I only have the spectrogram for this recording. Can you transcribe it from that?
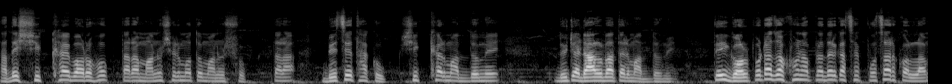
তাদের শিক্ষায় বড় হোক, তারা মানুষের মতো মানুষ হোক, তারা বেঁচে থাকুক শিক্ষার মাধ্যমে, দুইটা ডাল ভাতের মাধ্যমে। তো এই গল্পটা যখন আপনাদের কাছে প্রচার করলাম,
